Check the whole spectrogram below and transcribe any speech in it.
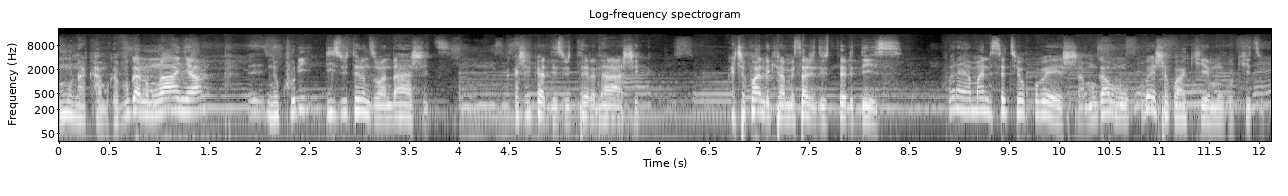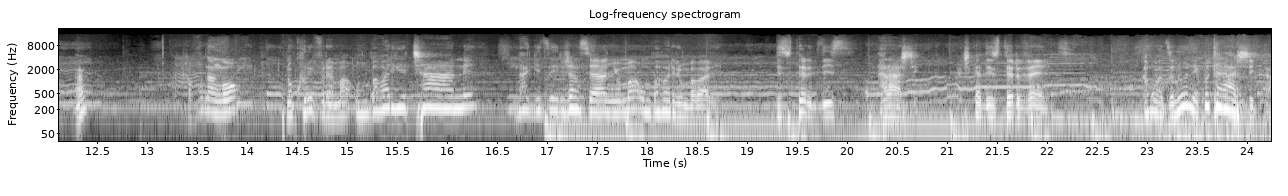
Umuntu akamuka avugana umwanya eh, ni ukuri 18 nzoba ndahashitse. Agace ka 18 ntarashika. Gaca kwandikira message 18 10 kubera ya mindset yo kubesha mugabo mu kubesha kwakiye mu gukizwa akavuga ngo ni ukuri vrema umbabarire cyane. Nagize irijanse ya nyuma umbabarire umbabarire. 18 10 ntarashika ashika 18 20 ukamubaza none ko utarashika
